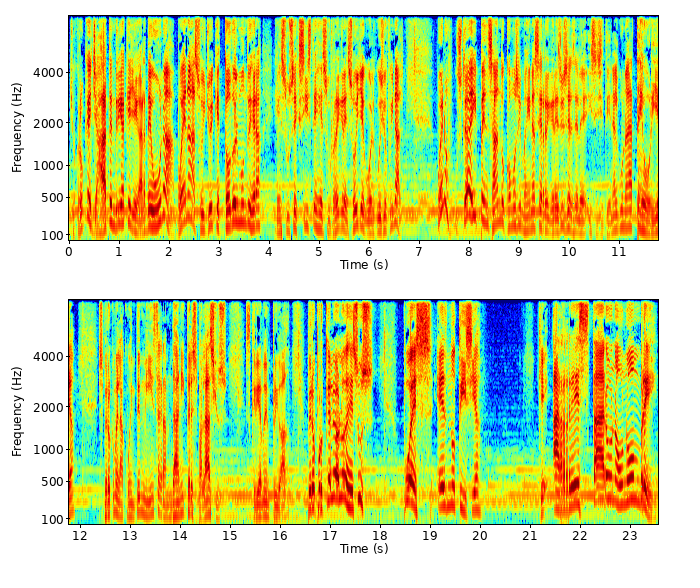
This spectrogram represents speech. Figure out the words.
yo creo que ya tendría que llegar de una. Buena, soy yo y que todo el mundo dijera Jesús existe, Jesús regresó y llegó el juicio final. Bueno, usted ahí pensando cómo se imagina ese regreso y, se, y si, tiene alguna teoría, espero que me la cuente en mi Instagram, Dani Tres Palacios. Escríbame en privado. Pero ¿por qué le hablo de Jesús? Pues es noticia que arrestaron a un hombre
